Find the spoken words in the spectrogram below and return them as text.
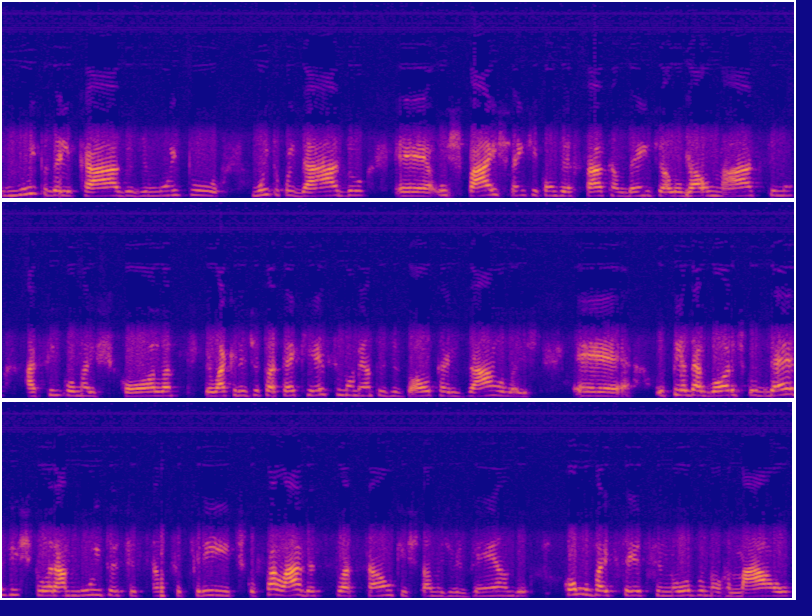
muito delicado, de muito, muito cuidado. É, os pais têm que conversar também, dialogar ao máximo, assim como a escola. Eu acredito até que esse momento de volta às aulas é, o pedagógico deve explorar muito esse senso crítico, falar da situação que estamos vivendo, como vai ser esse novo normal,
